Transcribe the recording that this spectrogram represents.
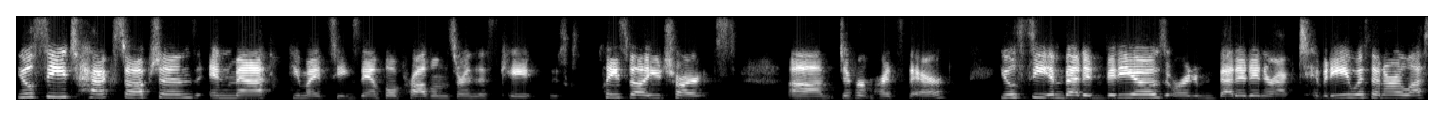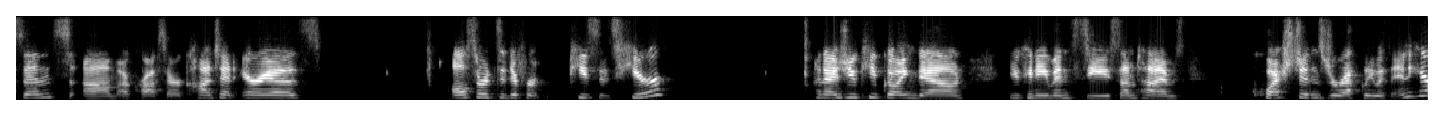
You'll see text options in math. You might see example problems, or in this case, place value charts, um, different parts there. You'll see embedded videos or an embedded interactivity within our lessons um, across our content areas all sorts of different pieces here. And as you keep going down, you can even see sometimes questions directly within here,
